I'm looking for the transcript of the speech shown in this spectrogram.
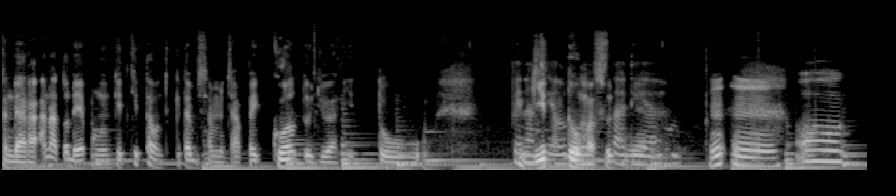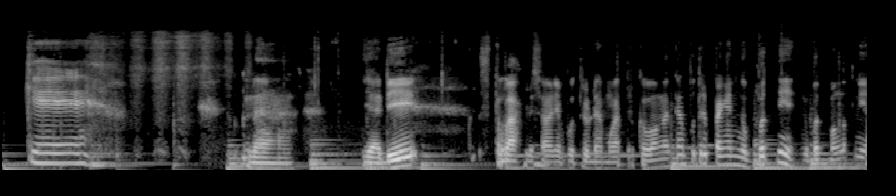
kendaraan atau daya pengungkit kita untuk kita bisa mencapai goal tujuan itu Financial gitu maksudnya. tadi ya. Mm-mm. Oke. Nah, jadi setelah misalnya Putri udah mengatur keuangan kan Putri pengen ngebet nih, ngebet banget nih.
